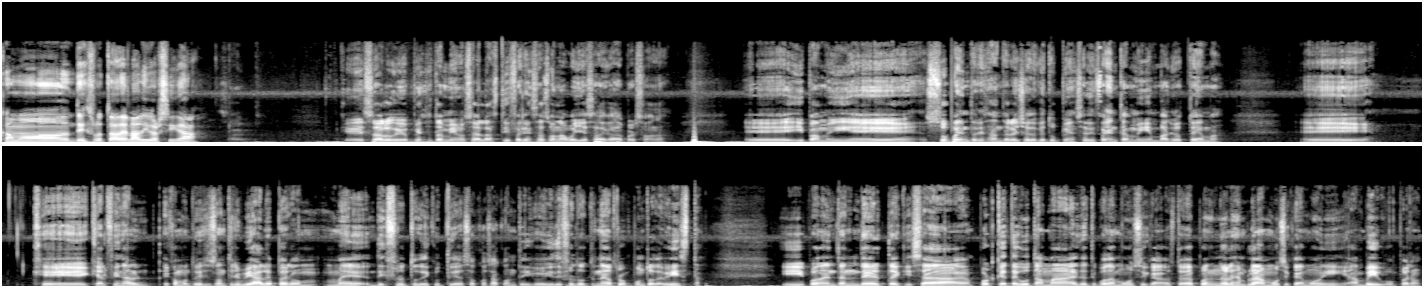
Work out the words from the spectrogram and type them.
como disfrutar de la diversidad. Que eso es lo que yo pienso también, o sea, las diferencias son la belleza de cada persona. Eh, y para mí es súper interesante el hecho de que tú pienses diferente a mí en varios temas. Eh, que, que, al final, es como tú dices, son triviales, pero me disfruto discutir esas cosas contigo y disfruto tener otro punto de vista y poder entenderte quizá por qué te gusta más este tipo de música. Estoy poniendo el ejemplo de la música, es muy ambiguo, pero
